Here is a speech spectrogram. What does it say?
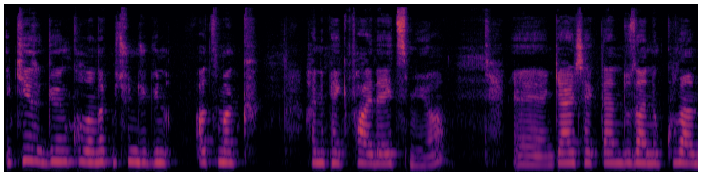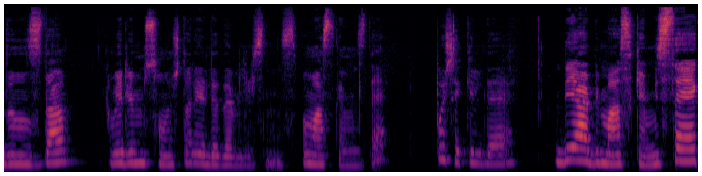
iki gün kullanıp üçüncü gün atmak hani pek fayda etmiyor. Ee, gerçekten düzenli kullandığınızda verimli sonuçlar elde edebilirsiniz. Bu maskemiz de bu şekilde. Diğer bir maskem ise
